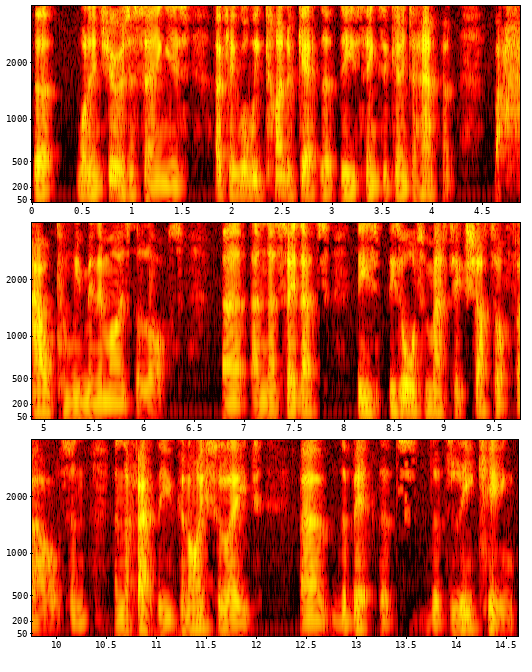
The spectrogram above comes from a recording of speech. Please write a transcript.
But what insurers are saying is, okay, well, we kind of get that these things are going to happen, but how can we minimise the loss? Uh, and I say that's these these automatic shut-off valves, and and the fact that you can isolate uh, the bit that's that's leaking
